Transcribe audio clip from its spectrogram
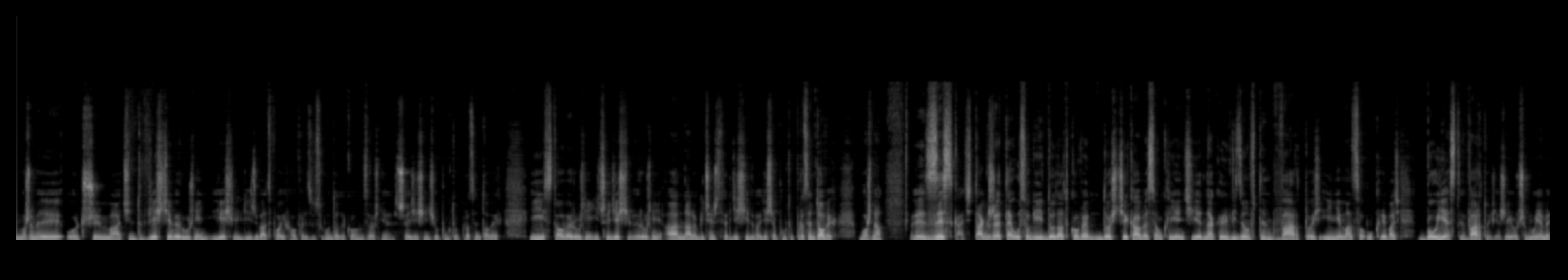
możemy otrzymać 200 wyróżnień, jeśli liczba Twoich ofert z usługą dodatkową wzrośnie z 60 punktów procentowych i 100 wyróżnień i 30 wyróżnień, a analogicznie 40 i 20 punktów procentowych można yy, zyskać. Także te usługi dodatkowe dość ciekawe są. Klienci jednak widzą w tym wartość i nie ma co ukrywać, bo jest wartość. Jeżeli otrzymujemy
